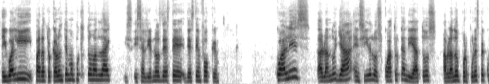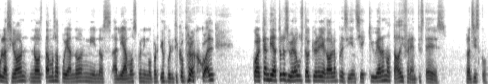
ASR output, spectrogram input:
igual y para tocar un tema un poquito más light, y, salirnos de este, de este enfoque, ¿cuáles, hablando ya en sí de los cuatro candidatos, hablando por pura especulación, no estamos apoyando ni nos aliamos con ningún partido político, pero ¿cuál, cuál candidato les hubiera gustado que hubiera llegado a la presidencia y que hubiera notado diferente ustedes? Francisco.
